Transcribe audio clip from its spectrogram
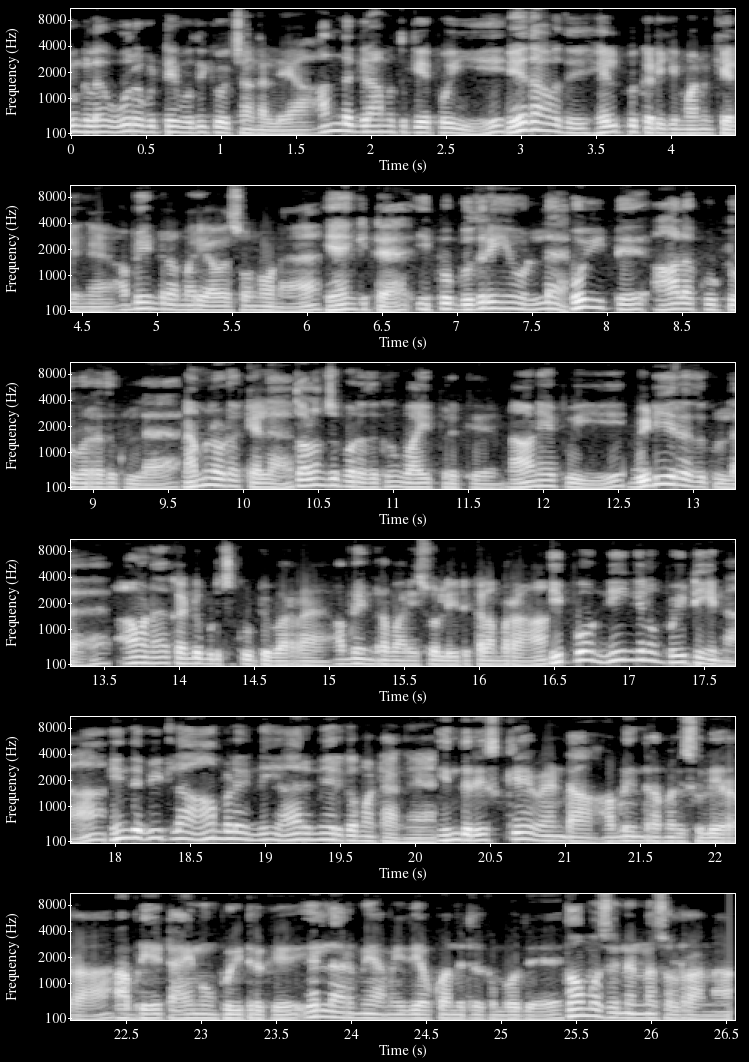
இவங்கள ஊரை விட்டே ஒதுக்கி வச்சாங்க இல்லையா? அந்த கிராமத்துக்கே போய் ஏதாவது ஹெல்ப் கிடைக்குமான்னு கேளுங்க அப்படின்ற மாதிரி அவ சொன்னோன்னு என்கிட்ட இப்போ குதிரையும் இல்ல. போயிட்டு ஆளை கூட்டு வர்றதுக்குள்ள நம்மளோட கிளை தொலைஞ்சு போறதுக்கும் வாய்ப்பு இருக்கு. நானே போய் விடியறதுக்குள்ள அவனை கண்டுபிடிச்சு கூட்டு வர்றேன் அப்படின்ற மாதிரி சொல்லிட்டு கிளம்புறான். இப்போ நீங்களும் போயிட்டீங்கன்னா இந்த வீட்டுல ஆம்பளைன்னு யாருமே இருக்க மாட்டாங்க. இந்த ரிஸ்கே வேண்டாம் அப்படின்ற மாதிரி சொல்லிடுறா. அப்படியே டைம் டைமும் போயிட்டு இருக்கு எல்லாருமே அமைதியா உட்காந்துட்டு இருக்கும்போது தோமஸ் என்ன சொல்றான்னா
